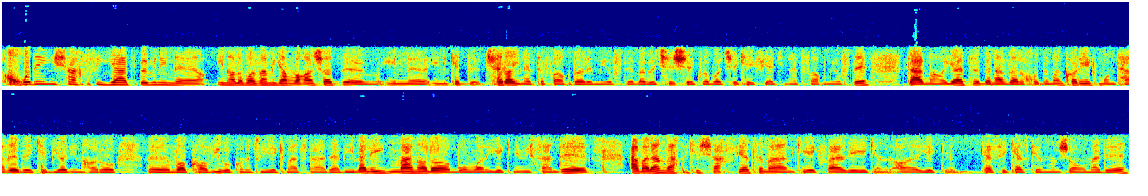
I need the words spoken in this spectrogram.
خود این شخصیت ببینین این حالا بازم میگم واقعا شاید این اینی که چرا این اتفاق داره میفته و به چه شکل و با چه کیفیت این اتفاق میفته در نهایت به نظر خود من کار یک منتقده که بیاد اینها رو واکاوی بکنه توی یک متن ادبی. ولی من حالا به عنوان یک نویسنده عملا وقتی که شخصیت من که یک فرد یک, یک کسی که از کرمانشاه اومده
